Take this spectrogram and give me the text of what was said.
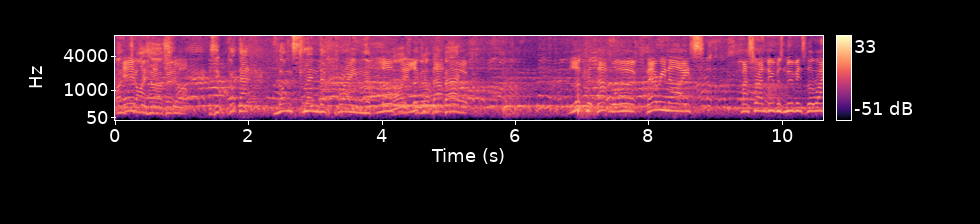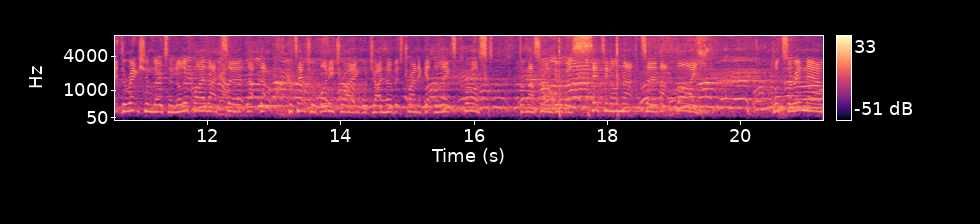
on Jai Herbert. sharp. He's got that long, slender frame that Oh, Lovely. he's Look at that back. work. Look at that work. Very nice. Massaranduba's moving to the right direction, though, to nullify that, uh, that, that potential body triangle. Jai Herbert's trying to get the legs crossed, but Massaranduba's sitting on that, uh, that thigh. Hooks are in now.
